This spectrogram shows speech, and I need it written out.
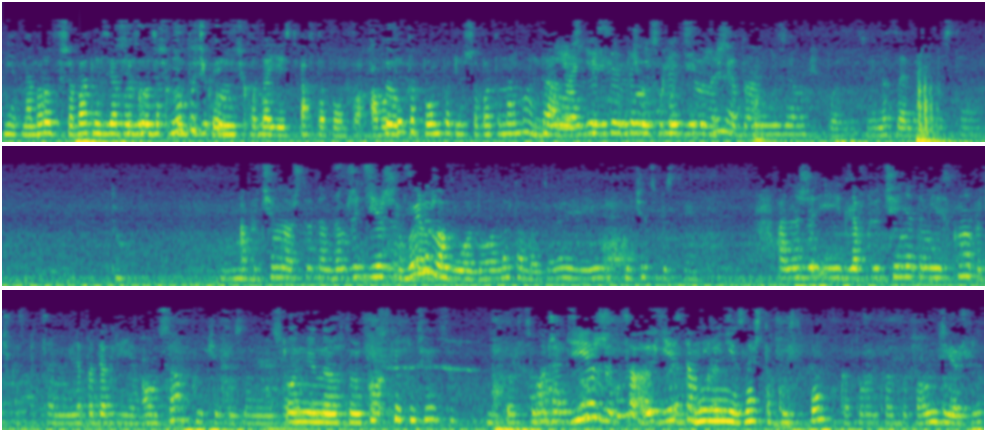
Нет, наоборот, в шаббат нельзя пользоваться кнопочкой, секундочку. когда есть автопомпа. А Стоп. вот эта помпа для шаббата нормальная. Да, То есть если это не режим, я шаббат. думаю, нельзя вообще пользоваться. И на таймер поставила. А почему? А что там? Там же держится. Вылила воду, она там это, и включится быстрее. Она же и для включения там есть кнопочка специальная для А подогрева. он сам включит, если он не. Он не на автоматически включается? Мне кажется, Он же держится. Есть там Не-не-не, знаешь, такой есть помпа, который как бы там Он держит.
